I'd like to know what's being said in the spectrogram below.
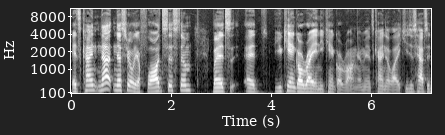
it's kind not necessarily a flawed system, but it's it's you can't go right and you can't go wrong. I mean, it's kind of like you just have to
